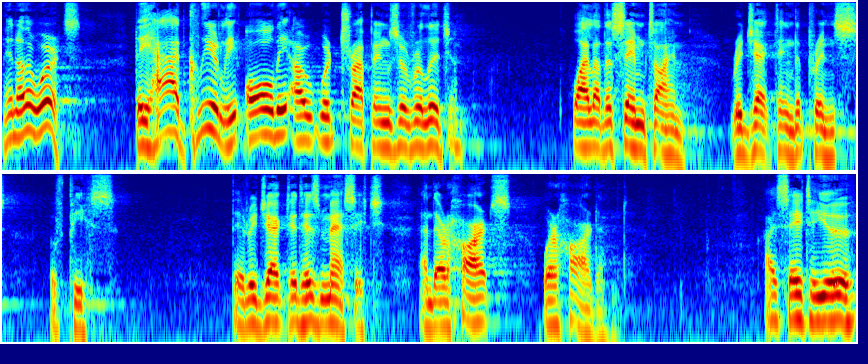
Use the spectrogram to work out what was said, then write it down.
In other words, they had clearly all the outward trappings of religion, while at the same time rejecting the Prince of Peace. They rejected his message, and their hearts were hardened. I say to you,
